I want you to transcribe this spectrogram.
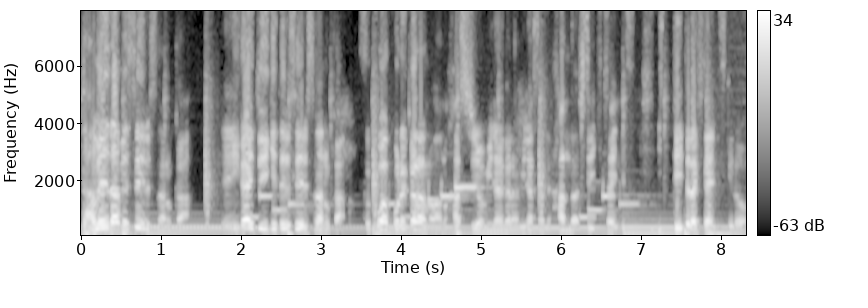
ダメダメセールスなのか、え意外といけてるセールスなのか、そこはこれからのあの発信を見ながら皆さんで判断していきたいんです。言っていただきたいんですけど、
